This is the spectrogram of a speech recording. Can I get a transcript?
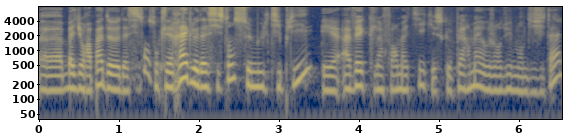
euh, bah, il n'y aura pas d'assistance. Donc les règles d'assistance se multiplient, et avec l'informatique et ce que permet aujourd'hui le monde digital,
